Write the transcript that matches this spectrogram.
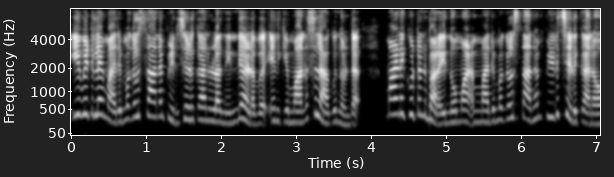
ഈ വീട്ടിലെ മരുമകൾ സ്ഥാനം പിടിച്ചെടുക്കാനുള്ള നിന്റെ അടവ് എനിക്ക് മനസ്സിലാകുന്നുണ്ട്. മണിക്കുട്ടൻ പറയുന്നു മരുമകൾ സ്ഥാനം പിടിച്ചെടുക്കാനോ?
